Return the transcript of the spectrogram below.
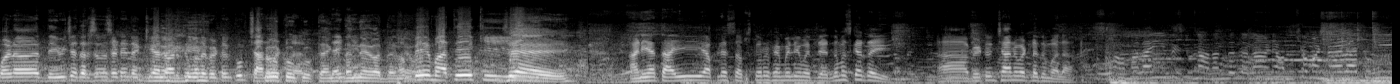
पण अ, देवीच्या दर्शनासाठी नक्की आलो आणि तुम्हाला भेटून खूप छान खूप- वाटलं. खूप- you. धन्यवाद, धन्यवाद. माते की. जय. आणि या ताई आपल्या सबस्क्राईबर फॅमिलीमधल्या आहेत. नमस्कार ताई. हा भेटून छान वाटलं तुम्हाला. हो, आम्हालाही भेटून आनंद झाला आणि आमच्या मंडळाला तुम्ही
